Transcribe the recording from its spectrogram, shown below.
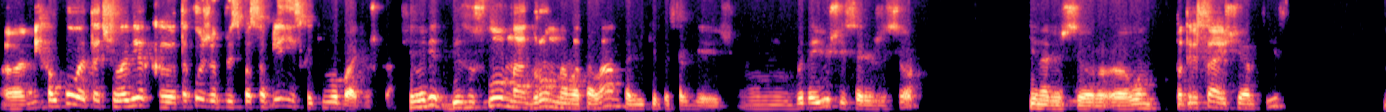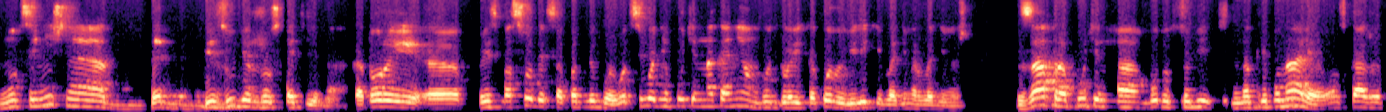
Э, Михалков – это человек э, такой же приспособленец, как его батюшка. Человек, безусловно, огромного таланта, Никита Сергеевич. Выдающийся режиссер, кинорежиссер. Он потрясающий артист. Но циничная, да, безудержу скотина, который э, приспособится под любой. Вот сегодня Путин на коне, он будет говорить, какой вы великий Владимир Владимирович. Завтра Путина будут судить на трибунале, он скажет,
